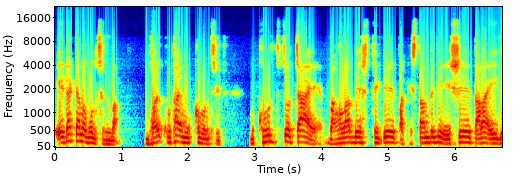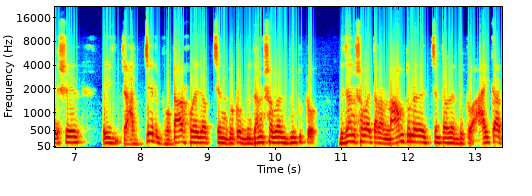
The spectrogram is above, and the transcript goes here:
এটা কেন বলছেন না? ভয় কোথায় মুখ্যমন্ত্রীর? মুখ্যমন্ত্রী তো চায় বাংলাদেশ থেকে, পাকিস্তান থেকে এসে তারা এই দেশের, এই রাজ্যের ভোটার হয়ে যাচ্ছেন। দুটো বিধানসভার, দু দুটো বিধানসভায় তারা নাম তুলে নিচ্ছেন, তাদের দুটো I card,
